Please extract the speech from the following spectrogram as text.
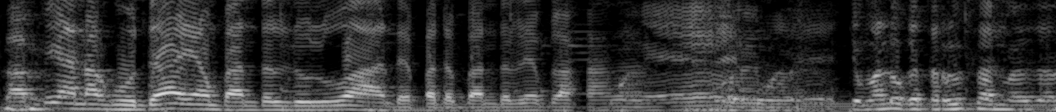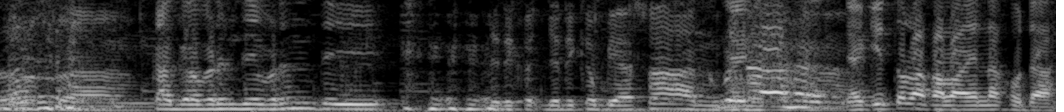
Tapi anak muda yang bandel duluan daripada bandelnya belakangan boleh boleh cuma lu keterusan masalah kagak berhenti berhenti jadi ke- jadi kebiasaan. Benar. ya gitulah kalau enak udah.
